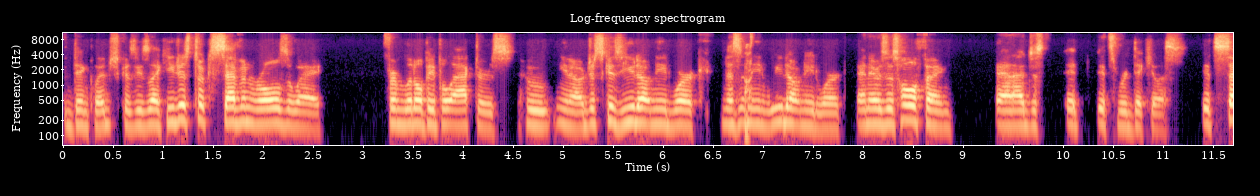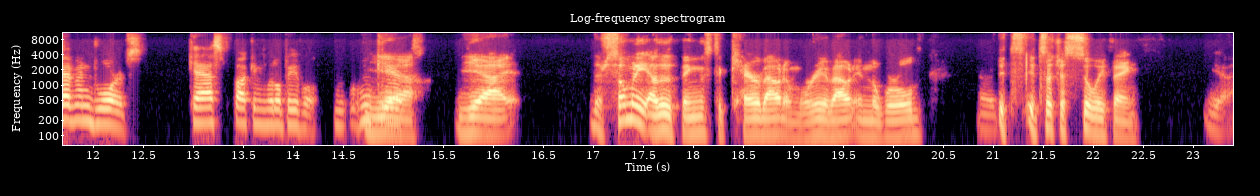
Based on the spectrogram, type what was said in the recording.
Dinklage because he's like, you just took seven roles away from little people actors who, you know, just because you don't need work doesn't mean we don't need work. And it was this whole thing, and I just it it's ridiculous. It's seven dwarves, cast fucking little people. Who cares? Yeah. Yeah. There's so many other things to care about and worry about in the world. Uh, It's it's such a silly thing. Yeah,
